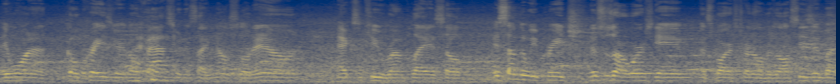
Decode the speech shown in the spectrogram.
they want to go crazier and go faster. and it's like, no, slow down, execute, run plays. So it's something we preach. This was our worst game as far as turnovers all season, but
